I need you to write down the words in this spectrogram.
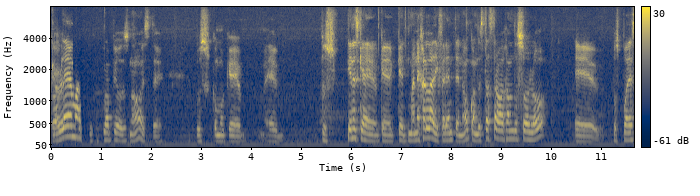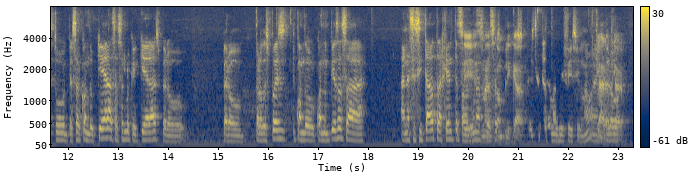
problemas, sus propios, ¿no? Este, pues como que, eh, pues tienes que, que, manejarla diferente, ¿no? Cuando estás trabajando solo, eh, pues puedes tú empezar cuando quieras, hacer lo que quieras, pero, pero, pero después cuando, cuando empiezas a, a necesitar otra gente para algunas es más cosas, complicado. Se te hace más difícil, ¿no? Claro, claro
